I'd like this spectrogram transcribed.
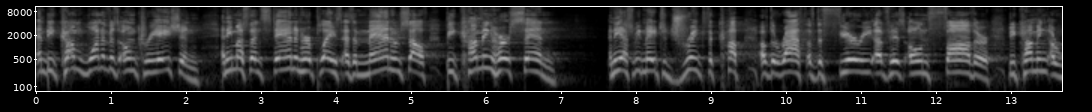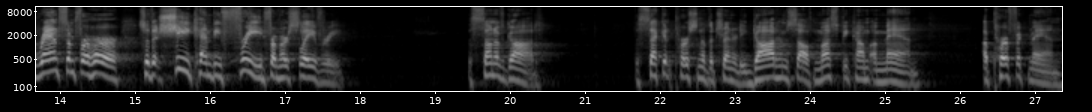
and become one of his own creation. And he must then stand in her place as a man himself, becoming her sin. And he has to be made to drink the cup of the wrath of the fury of his own father, becoming a ransom for her so that she can be freed from her slavery. The Son of God the second person of the Trinity, God Himself, must become a man, a perfect man,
